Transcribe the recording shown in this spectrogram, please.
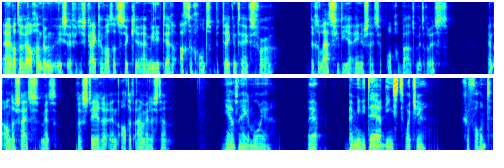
Uh, wat we wel gaan doen, is eventjes kijken wat dat stukje militaire achtergrond betekend heeft voor de relatie die je enerzijds hebt opgebouwd met rust en anderzijds met presteren en altijd aan willen staan. Ja, dat is een hele mooie. Nou ja, bij militaire dienst word je gevormd.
